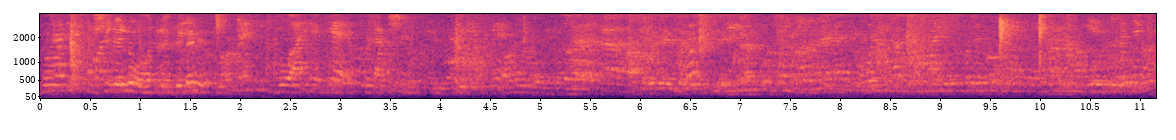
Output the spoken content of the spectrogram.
groups can take it forward and go ahead with the production what do you what you have in mind for this project in the next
